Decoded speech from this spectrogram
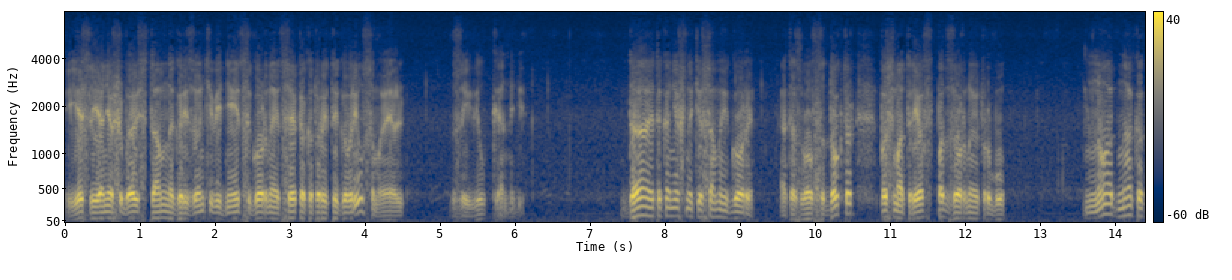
«Если я не ошибаюсь, там на горизонте виднеется горная цепь, о которой ты говорил, Самуэль», — заявил Кеннеди. «Да, это, конечно, те самые горы», — отозвался доктор, посмотрев в подзорную трубу. «Но, однако,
